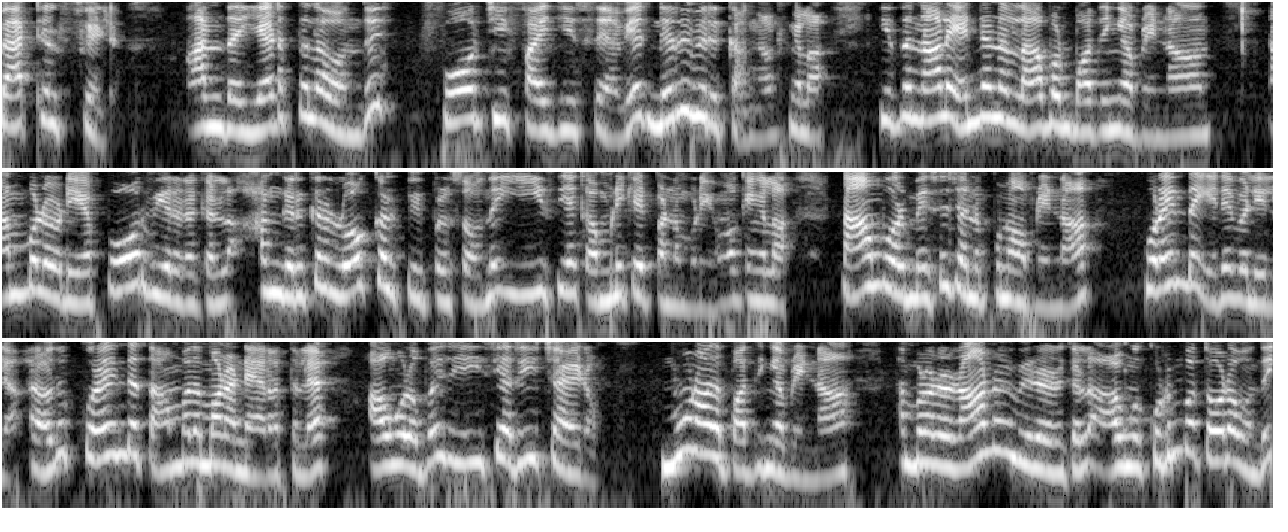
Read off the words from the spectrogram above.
பேட்டில் ஃபீல்ட் அந்த இடத்துல வந்து ஃபோர் ஜி ஃபைவ் ஜி சேவையை நிறுவிருக்காங்க. ஓகேங்களா? இதனால் என்னென்ன லாபம் பார்த்தீங்க அப்படின்னா நம்மளுடைய போர் வீரர்கள் அங்கே இருக்கிற லோக்கல் பீப்புள்ஸை வந்து ஈஸியாக கம்யூனிகேட் பண்ண முடியும். ஓகேங்களா? நாம் ஒரு மெசேஜ் அனுப்பணும் அப்படின்னா குறைந்த இடைவெளியில் அதாவது குறைந்த தாமதமான நேரத்தில் அவங்கள போய் ஈஸியாக ரீச் ஆகிடும் மூணாவது பார்த்தீங்க அப்படின்னா நம்மளோட இராணுவ வீரர்கள் அவங்க குடும்பத்தோடு வந்து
